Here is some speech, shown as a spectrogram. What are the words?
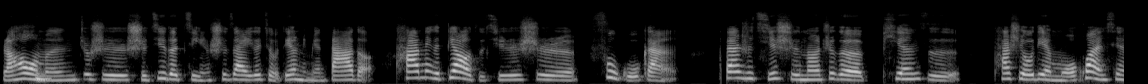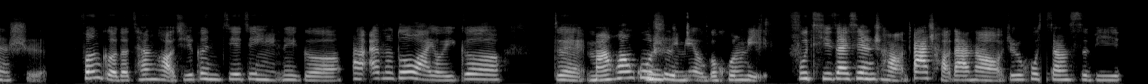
然后我嗯们就是实际的景是在一个酒店里面搭的。它那个调子其实是复古感，但是其实呢，这个片子它是有点魔幻现实风格的参考，其实更接近那个啊，埃莫多瓦有一个对《蛮荒故事》里面有个婚礼，夫妻在现场大吵大闹，就是互相撕逼，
